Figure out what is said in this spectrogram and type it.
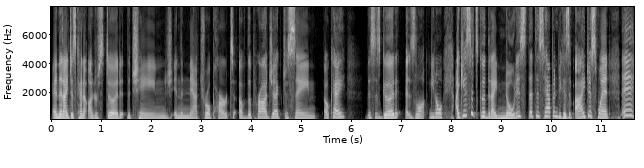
And then I just kind of understood the change in the natural part of the project, just saying, okay, this is good. As long, you know, I guess it's good that I noticed that this happened because if I just went, eh,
